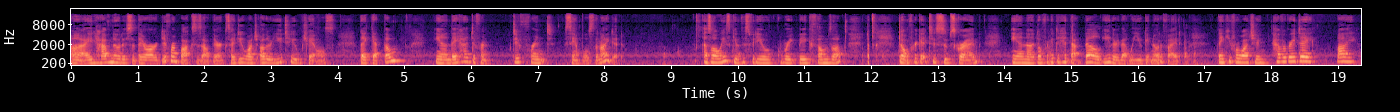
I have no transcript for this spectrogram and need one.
Uh, I have noticed that there are different boxes out there because I do watch other YouTube channels that get them, and they had different different samples than I did. As always, give this video a great big thumbs up. Don't forget to subscribe, and uh, don't forget to hit that bell either, that way you get notified. Thank you for watching. Have a great day. Bye.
